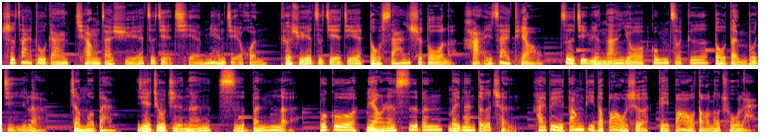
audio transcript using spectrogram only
实在不敢抢在学子姐前面结婚。可学子姐姐都三十多了，还在挑，自己与男友公子哥都等不及了，怎么办？也就只能私奔了。不过两人私奔没能得逞。还被当地的报社给报道了出来。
